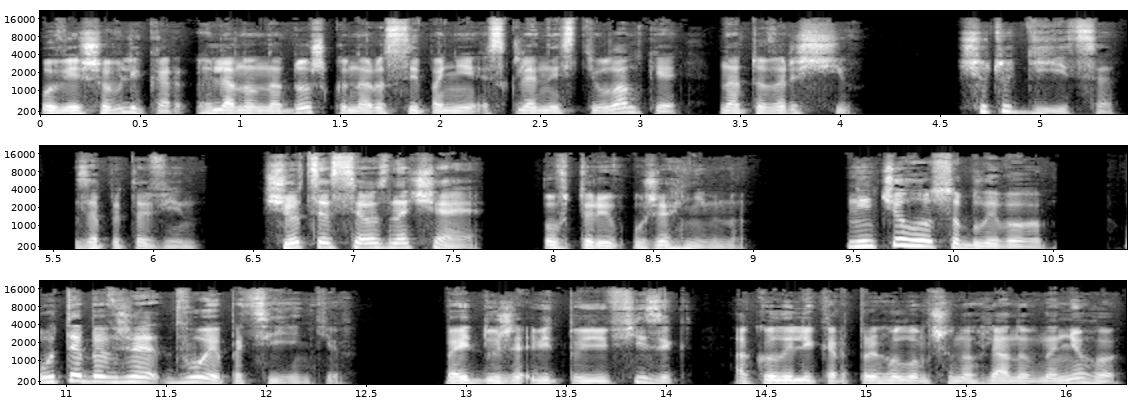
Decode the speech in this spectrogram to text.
Увійшов лікар, глянув на дошку на розсипані склянисті уламки на товаришів. Що тут діється? запитав він. Що це все означає? повторив уже гнівно. Нічого особливого. У тебе вже двоє пацієнтів. байдуже відповів фізик, а коли лікар приголомшено глянув на нього,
